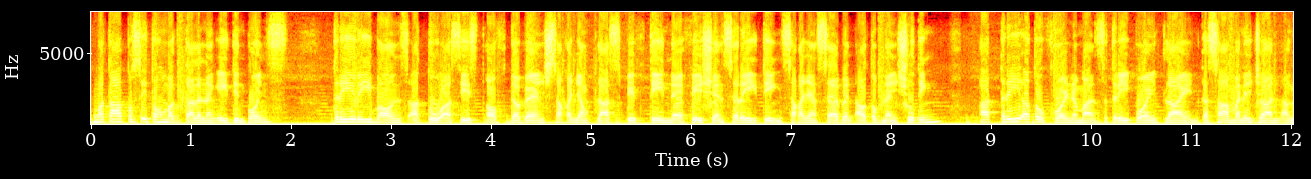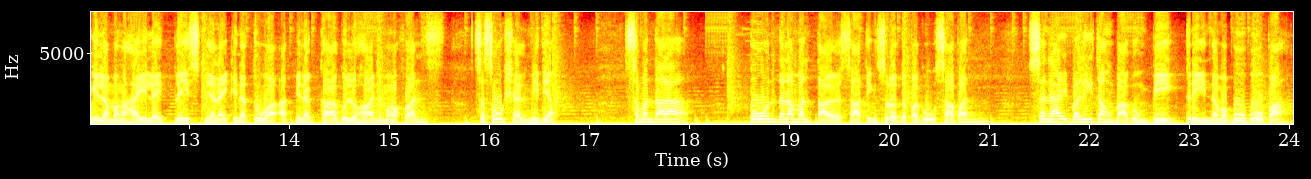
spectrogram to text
matapos itong magtala ng 18 points, 3 rebounds at 2 assists off the bench sa kanyang plus 15 na efficiency rating sa kanyang 7 out of 9 shooting at 3 out of 4 naman sa 3 point line kasama ni John ang ilang mga highlight plays niya na ikinatuwa at pinagkaguluhan ng mga fans sa social media. Samantala, punta naman tayo sa ating sunod na pag-uusapan sa naibalitang bagong Big 3 na mabubuo pa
